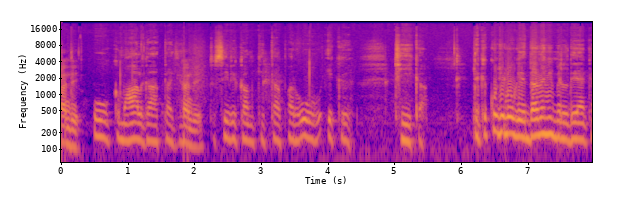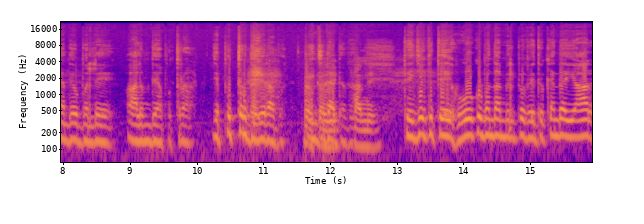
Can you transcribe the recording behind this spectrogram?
ਹਾਂਜੀ। ਉਹ ਕਮਾਲ ਗਾਤਾ ਜੀ। ਹਾਂਜੀ। ਤੁਸੀਂ ਵੀ ਕੰਮ ਕੀਤਾ ਪਰ ਉਹ ਇੱਕ ਠੀਕ ਆ। ਲੇਕਿਨ ਕੁਝ ਲੋਕ ਇਦਾਂ ਦੇ ਵੀ ਮਿਲਦੇ ਆ ਕਹਿੰਦੇ ਉਹ ਬੱਲੇ ਆਲਮ ਦੇ ਪੁੱਤਰਾ ਜੇ ਪੁੱਤਰ ਰੱਬ ਦਾ ਦੇਵੇ ਹਾਂਜੀ। ਤੇ ਜੇ ਕਿਤੇ ਹੋਰ ਕੋਈ ਬੰਦਾ ਮਿਲ ਪਵੇ ਤਾਂ ਕਹਿੰਦਾ ਯਾਰ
